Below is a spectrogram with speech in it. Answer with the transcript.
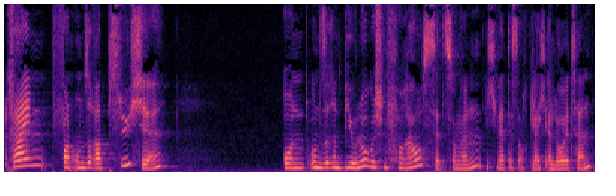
Rein von unserer Psyche und unseren biologischen Voraussetzungen, ich werde das auch gleich erläutern,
